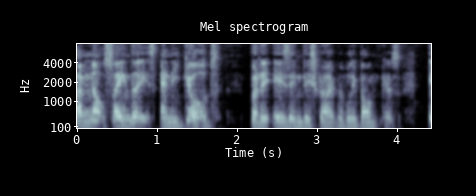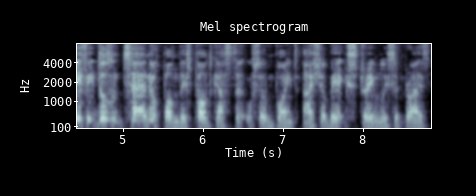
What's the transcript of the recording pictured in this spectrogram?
I'm not saying that it's any good, but it is indescribably bonkers. If it doesn't turn up on this podcast at some point, I shall be extremely surprised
